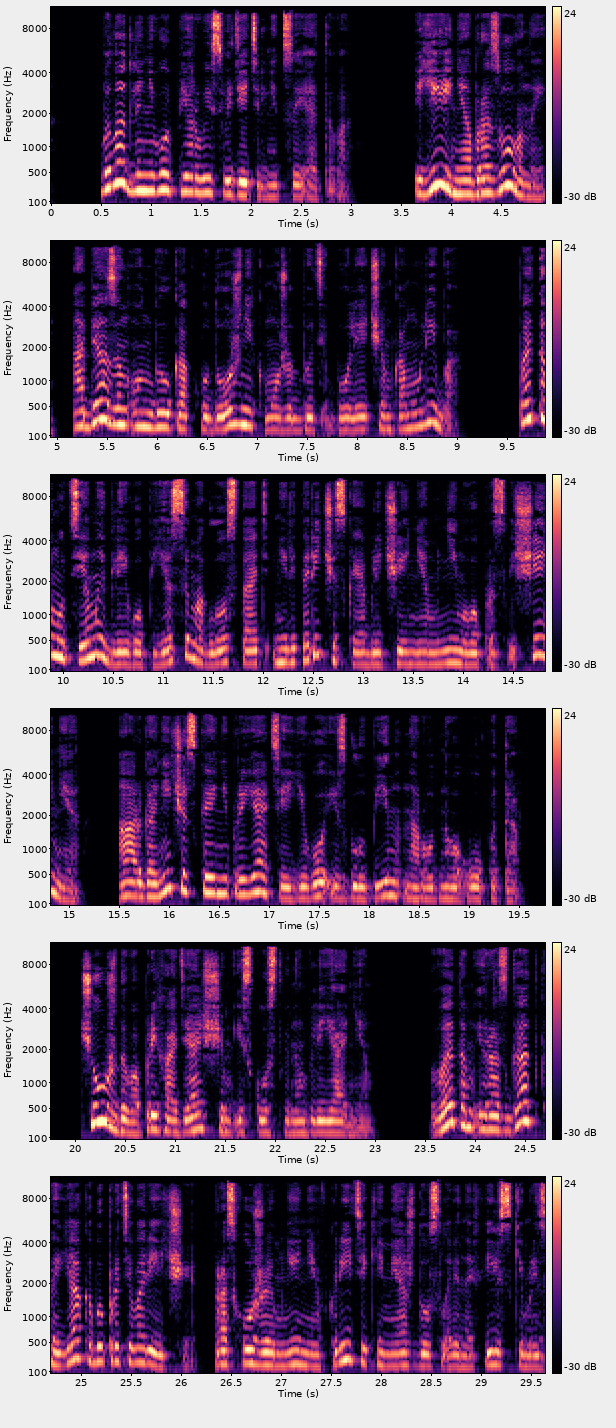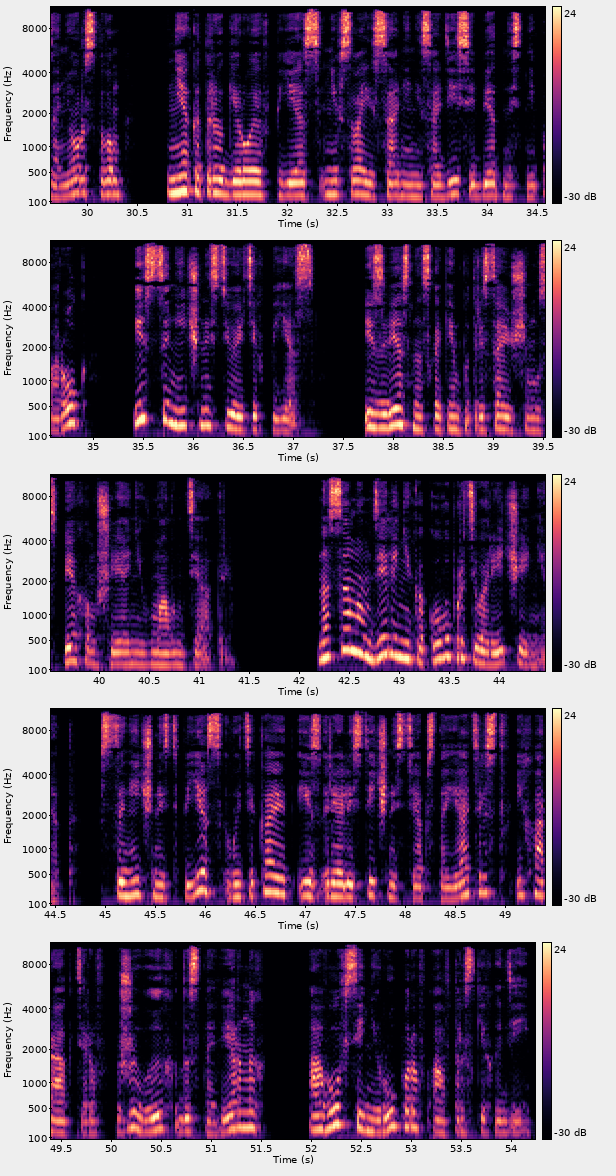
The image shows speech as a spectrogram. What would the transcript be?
была для него первой свидетельницей этого. Ей, необразованный, обязан он был как художник, может быть, более чем кому-либо. Поэтому темой для его пьесы могло стать не риторическое обличение мнимого просвещения, а органическое неприятие его из глубин народного опыта, чуждого приходящим искусственным влиянием. В этом и разгадка якобы противоречия, расхожее мнение в критике между славянофильским резонерством некоторых героев пьес «Не в свои сани не садись» и «Бедность не порог» и сценичностью этих пьес. Известно, с каким потрясающим успехом шли они в Малом театре. На самом деле никакого противоречия нет. Сценичность пьес вытекает из реалистичности обстоятельств и характеров, живых, достоверных, а вовсе не рупоров авторских идей.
